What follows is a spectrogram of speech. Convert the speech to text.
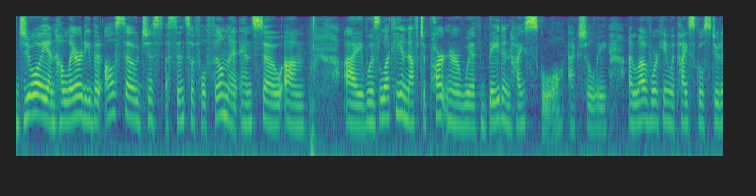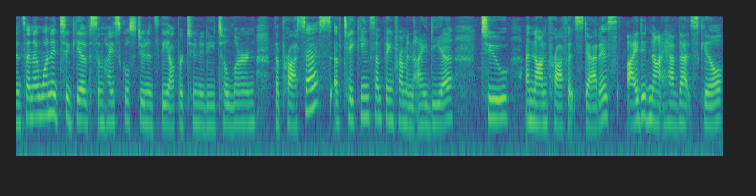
joy and hilarity, but also just a sense of fulfillment. And so um, I was lucky enough to partner with Badin High School, actually. I love working with high school students, and I wanted to give some high school students the opportunity to learn the process of taking something from an idea to a nonprofit status. I did not have that skill,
